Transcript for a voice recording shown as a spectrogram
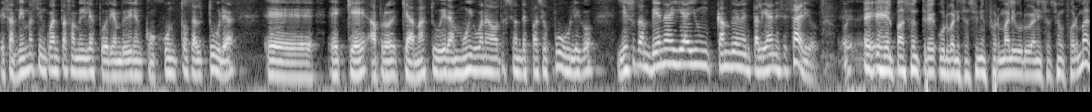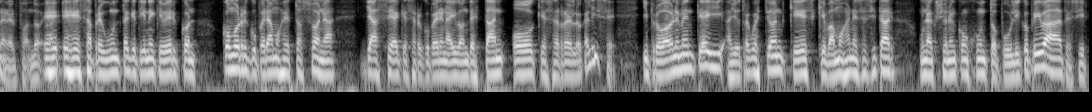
esas mismas 50 familias podrían vivir en conjuntos de altura eh, eh, que, que además tuvieran muy buena dotación de espacios públicos y eso también ahí hay un cambio de mentalidad necesario. Eh, es el paso entre urbanización informal y urbanización formal en el fondo. Es, esa pregunta que tiene que ver con cómo recuperamos esta zona, ya sea que se recuperen ahí donde están o que se relocalice. Y probablemente ahí hay otra cuestión que es que vamos a necesitar una acción en conjunto público-privada, es decir,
